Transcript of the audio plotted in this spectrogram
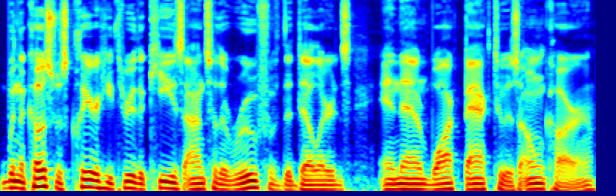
When the coast was clear, he threw the keys onto the roof of the Dillard's and then walked back to his own car.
